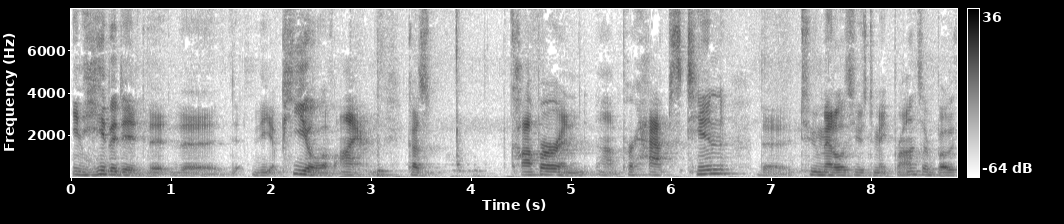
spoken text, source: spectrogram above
inhibited the, the, the appeal of iron because copper and uh, perhaps tin, the two metals used to make bronze, are both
